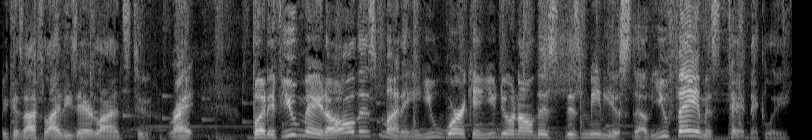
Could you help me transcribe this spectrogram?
because I fly these airlines too, right? But if you made all this money and you working, you doing all this this media stuff, you famous technically.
